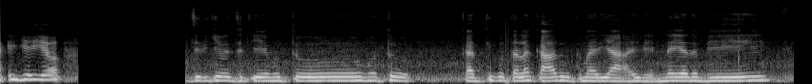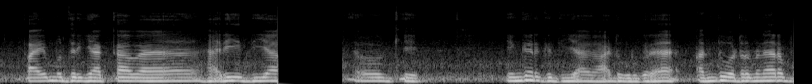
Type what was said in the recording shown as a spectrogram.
ஐயோ சிரிக்க வச்சுட்டியே முத்து முத்து. கத்தி குத்தெல்லாம் காது குத்து மாதிரியா? இது என்னையா தம்பி? பயமுறுத்துறீங்க அக்காவை? ஹரி தியா. ஓகே. எங்கே இருக்கு தியா? ஆட்டு கொடுக்குற? வந்து ஒன்றரை மணி நேரம்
